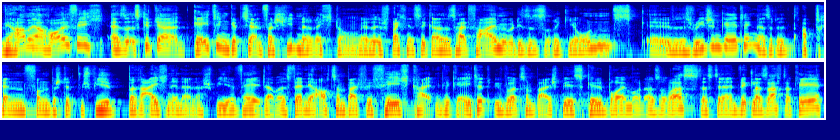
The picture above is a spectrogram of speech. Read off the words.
wir haben ja häufig, also es gibt ja, Gating gibt's ja in verschiedene Richtungen. Wir sprechen jetzt die ganze Zeit vor allem über dieses Regions, äh, das Region Gating, also das Abtrennen von bestimmten Spielbereichen in einer Spielwelt. Aber es werden ja auch zum Beispiel Fähigkeiten gegatet über zum Beispiel Skillbäume oder sowas, dass der Entwickler sagt, okay,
